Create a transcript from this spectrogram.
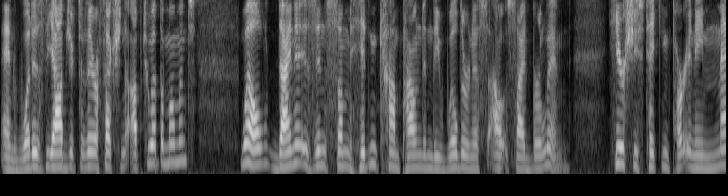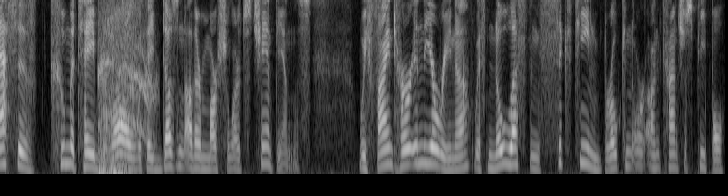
And what is the object of their affection up to at the moment? Well, Dinah is in some hidden compound in the wilderness outside Berlin. Here she's taking part in a massive kumite brawl with a dozen other martial arts champions. We find her in the arena with no less than 16 broken or unconscious people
